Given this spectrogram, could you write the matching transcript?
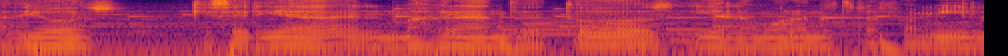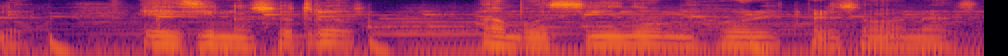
a Dios, que sería el más grande de todos, y el amor a nuestra familia. Es decir, nosotros vamos siendo mejores personas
